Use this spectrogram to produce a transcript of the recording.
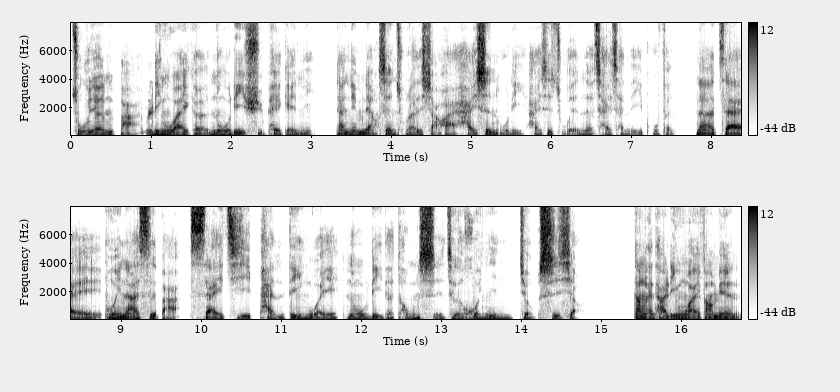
主人把另外一个奴隶许配给你，但你们俩生出来的小孩还是奴隶，还是主人的财产的一部分。那在维纳斯把赛姬判定为奴隶的同时，这个婚姻就失效了。当然，他另外一方面。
